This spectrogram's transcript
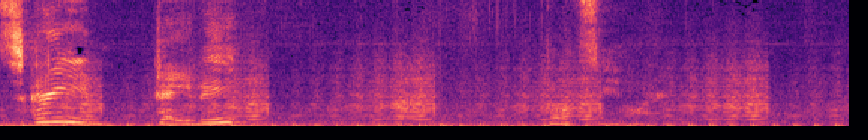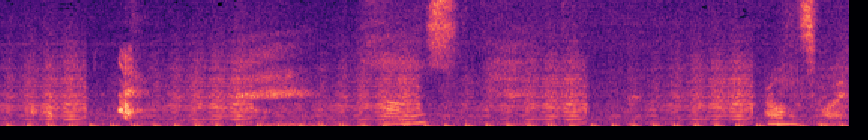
Scream, baby! Don't say word. Promise? Promise what?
